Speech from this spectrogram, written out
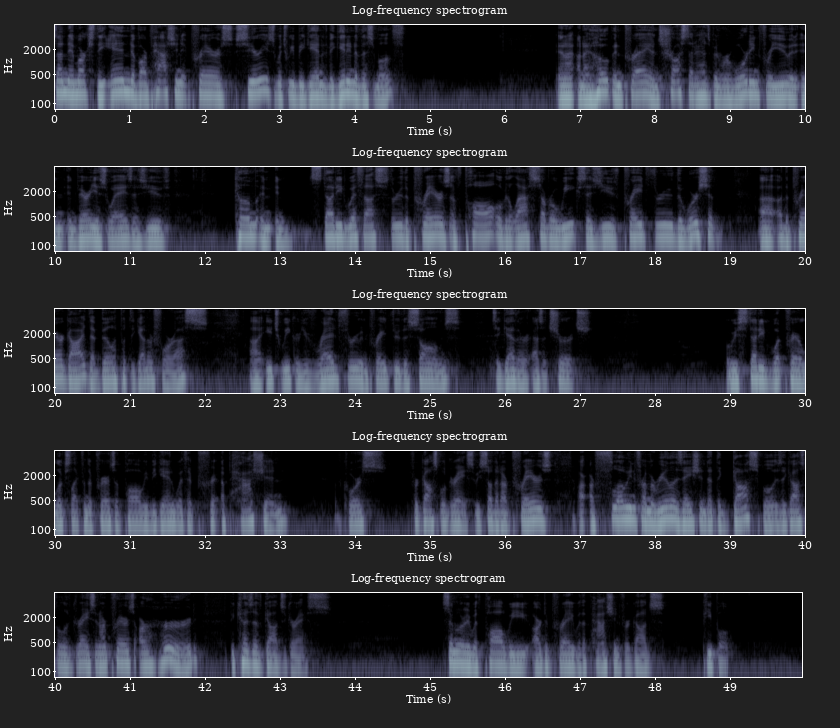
Sunday marks the end of our Passionate Prayers series, which we began at the beginning of this month. And I, and I hope and pray and trust that it has been rewarding for you in, in, in various ways as you've come and, and studied with us through the prayers of Paul over the last several weeks, as you've prayed through the worship uh, the prayer guide that Bill had put together for us uh, each week, or you've read through and prayed through the Psalms together as a church where we studied what prayer looks like from the prayers of Paul, we began with a, pr- a passion, of course, for gospel grace. We saw that our prayers are, are flowing from a realization that the gospel is a gospel of grace, and our prayers are heard because of God's grace. Similarly, with Paul, we are to pray with a passion for God's people,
